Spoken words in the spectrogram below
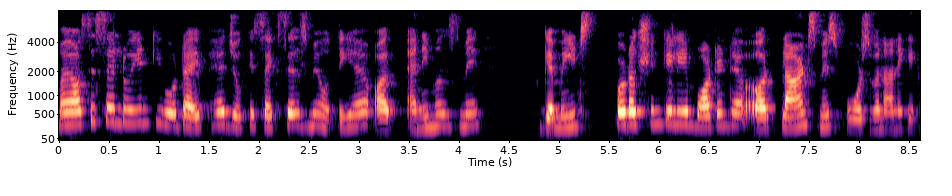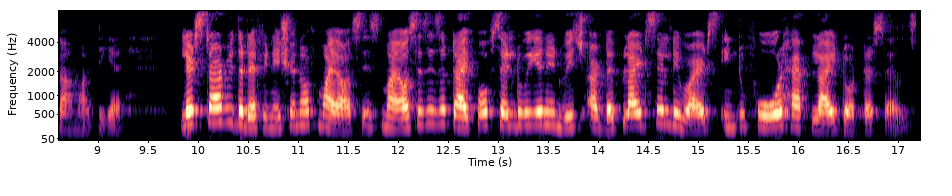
Meiosis cell division की वो टाइप है जो कि सेक्स सेल्स में होती है और एनिमल्स में गैमीट्स प्रोडक्शन के लिए इंपॉर्टेंट है और प्लांट्स में स्पोर्स बनाने के काम आती है Let's start with the definition of meiosis. Meiosis is a type of cell division in which a diploid cell divides into four haploid daughter cells.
